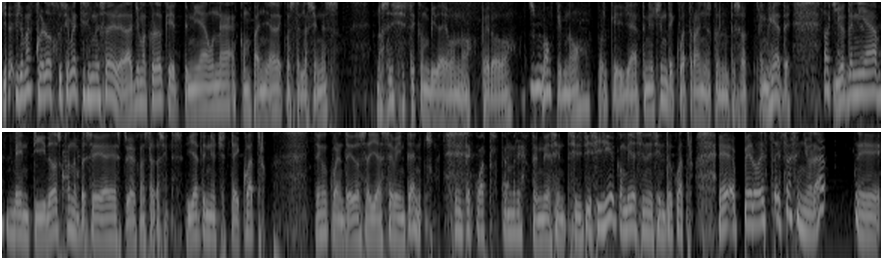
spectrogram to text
Yo, yo me acuerdo, siempre que hicieron eso de la edad, yo me acuerdo que tenía una compañera de constelaciones, no sé si esté con vida o no, pero supongo que no, porque ya tenía 84 años cuando empezó. a- imagínate, yo tenía 22 cuando empecé a estudiar constelaciones y ya tenía 84. Tengo 42 allá hace 20 años. 104 tendría. Tendría, si- si sigue con vida, tiene 104. Eh, pero esta, esta señora eh,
